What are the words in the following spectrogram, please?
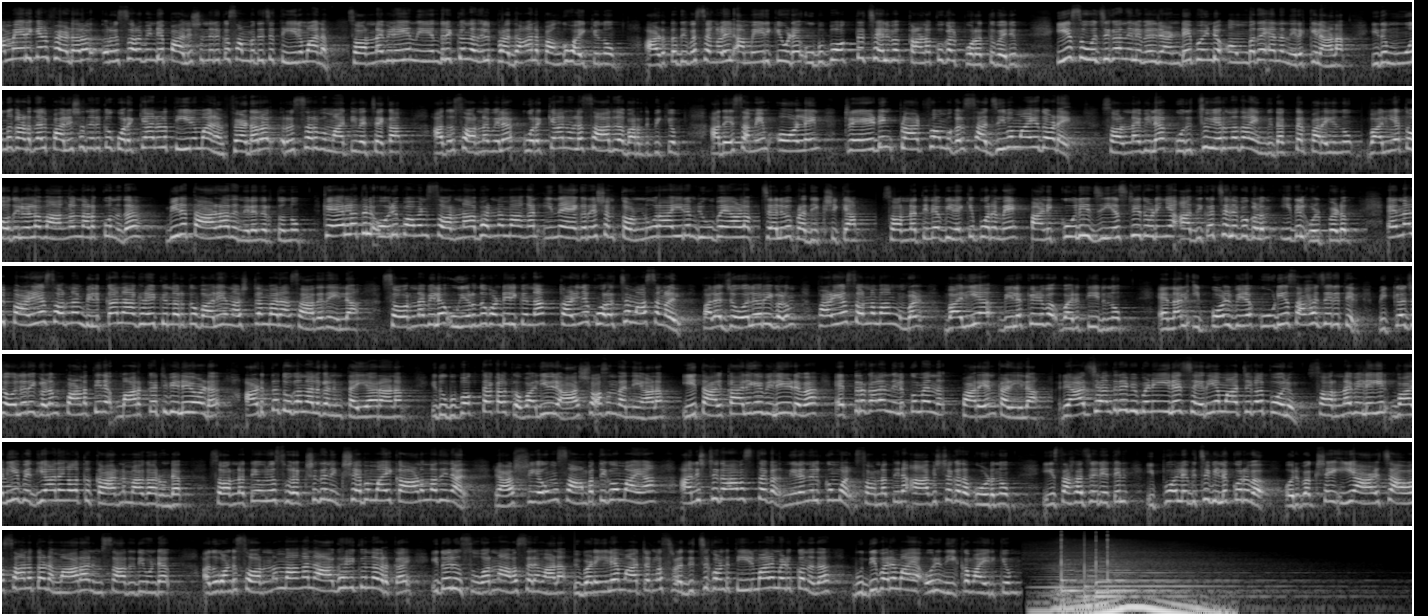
അമേരിക്കൻ ഫെഡറൽ റിസർവിന്റെ പലിശ നിരക്ക് സംബന്ധിച്ച തീരുമാനം സ്വർണവിലയെ നിയന്ത്രിക്കുന്നതിൽ പ്രധാന പങ്ക് വഹിക്കുന്നു. അടുത്ത ദിവസങ്ങളിൽ അമേരിക്കയുടെ ഉപഭോക്തൃ ചെലവ് കണക്കുകൾ പുറത്തുവരും. ഈ സൂചിക നിലവിൽ രണ്ട് പോയിന്റ് ഒമ്പത് എന്ന നിരക്കിലാണ്. ഇത് മൂന്ന് കടന്നാൽ പലിശ നിരക്ക് കുറയ്ക്കാനുള്ള തീരുമാനം ഫെഡറൽ റിസർവ് മാറ്റിവെച്ചേക്കാം. അത് സ്വർണവില കുറയ്ക്കാനുള്ള സാധ്യത വർദ്ധിപ്പിക്കും. അതേസമയം ഓൺലൈൻ ട്രേഡിംഗ് പ്ലാറ്റ്ഫോമുകൾ സജീവമായതോടെ സ്വർണവില കുതിച്ചുയർന്നതായും വിദഗ്ധർ പറയുന്നു. വലിയ തോതിലുള്ള വാങ്ങൽ നടക്കുന്നത് വില താഴാതെ നിലനിർത്തുന്നു. കേരളത്തിൽ ഒരു പവൻ സ്വർണാഭരണം വാങ്ങാൻ ഇന്ന് ഏകദേശം തൊണ്ണൂറായിരം രൂപയോളം ചെലവ് പ്രതീക്ഷിക്കാം. സ്വർണത്തിന്റെ വിലയ്ക്ക് പുറമെ പണിക്കൂലി ജി എസ് ടി തുടങ്ങിയ അധിക ചെലവുകളും ഇതിൽ ഉൾപ്പെടും. എന്നാൽ പഴയ സ്വർണം വിൽക്കാൻ ആഗ്രഹിക്കുന്നവർക്ക് വലിയ നഷ്ടം വരാൻ സാധ്യതയില്ല. സ്വർണവില ഉയർന്നുകൊണ്ടിരിക്കുന്ന കഴിഞ്ഞ കുറച്ച് മാസങ്ങളിൽ പല ജ്വല്ലറികളും പഴയ സ്വർണം വാങ്ങുമ്പോൾ വലിയ വിലക്കിഴിവ് വരുത്തിയിരുന്നു. എന്നാൽ ഇപ്പോൾ വില കൂടിയ സാഹചര്യത്തിൽ മിക്ക ജ്വല്ലറികളും പണത്തിന് മാർക്കറ്റ് വിലയോട് അടുത്ത തുക നൽകാനും തയ്യാറാണ്. ഇത് ഉപഭോക്താക്കൾക്ക് വലിയൊരു ആശ്വാസം തന്നെയാണ്. ഈ താൽക്കാലിക വിലയിടിവ് എത്ര കാലം നിൽക്കുമെന്ന് പറയാൻ കഴിയില്ല. രാജ്യാന്തര വിപണിയിലെ ചെറിയ മാറ്റങ്ങൾ പോലും സ്വർണ വിലയിൽ വലിയ വ്യതിയാനങ്ങൾക്ക് കാരണമാകാറുണ്ട്. സ്വർണത്തെ ഒരു സുരക്ഷിത നിക്ഷേപമായി കാണുന്നതിനാൽ രാഷ്ട്രീയവും സാമ്പത്തികവുമായ അനിശ്ചിതാവസ്ഥകൾ നിലനിൽക്കുമ്പോൾ സ്വർണത്തിന് ആവശ്യകത കൂടുന്നു. ഈ സാഹചര്യത്തിൽ ഇപ്പോൾ ലഭിച്ച വിലക്കുറവ് ഒരുപക്ഷെ ഈ ആഴ്ച അവസാനത്തോടെ മാറാനും സാധ്യതയുണ്ട്. അതുകൊണ്ട് സ്വർണം വാങ്ങാൻ ആഗ്രഹിക്കുന്നവർക്ക് ഇതൊരു സുവർണ അവസരമാണ്. വിപണിയിലെ മാറ്റങ്ങൾ ശ്രദ്ധിച്ചുകൊണ്ട് തീരുമാനമെടുക്കുന്നത് ബുദ്ധിപരമായ ഒരു നീക്കമായിരിക്കും.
